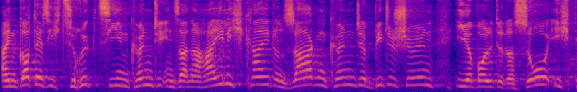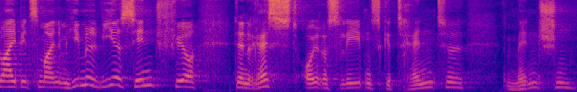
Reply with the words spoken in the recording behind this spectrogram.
Ein Gott, der sich zurückziehen könnte in seiner Heiligkeit und sagen könnte, bitteschön, ihr wolltet das so, ich bleibe jetzt meinem Himmel, wir sind für den Rest eures Lebens getrennte Menschen.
